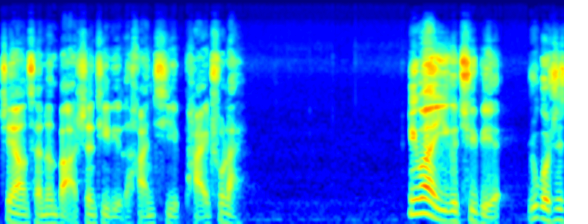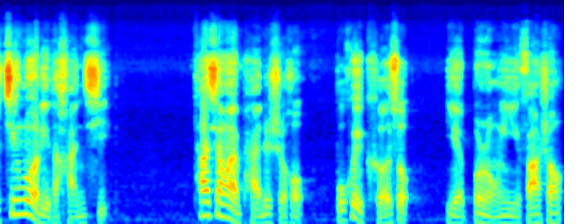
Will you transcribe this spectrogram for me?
这样才能把身体里的寒气排出来。另外一个区别，如果是经络里的寒气，它向外排的时候不会咳嗽，也不容易发烧。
